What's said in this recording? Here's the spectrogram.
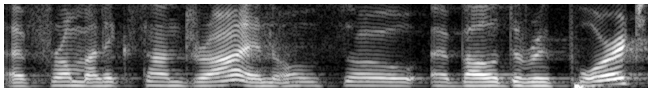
uh, from Alexandra and also about the report.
